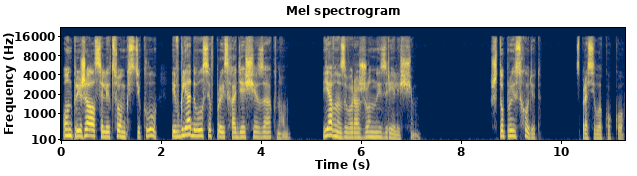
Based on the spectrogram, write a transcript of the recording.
Он прижался лицом к стеклу и вглядывался в происходящее за окном, явно завороженный зрелищем. «Что происходит?» — спросила Коко.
